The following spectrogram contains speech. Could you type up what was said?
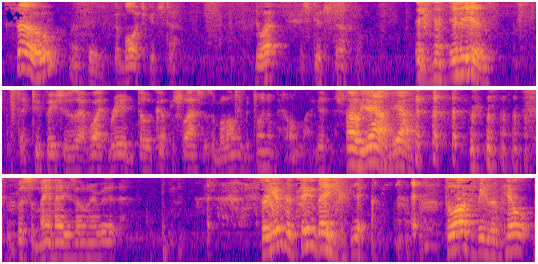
So, let's see. Good boy, it's good stuff. Do what? It's good stuff. it is. Take two pieces of that white bread and throw a couple of slices of bologna between them. Oh my goodness. Oh yeah, yeah. Put some mayonnaise on there with it. so here are the two big yeah, philosophies of health,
